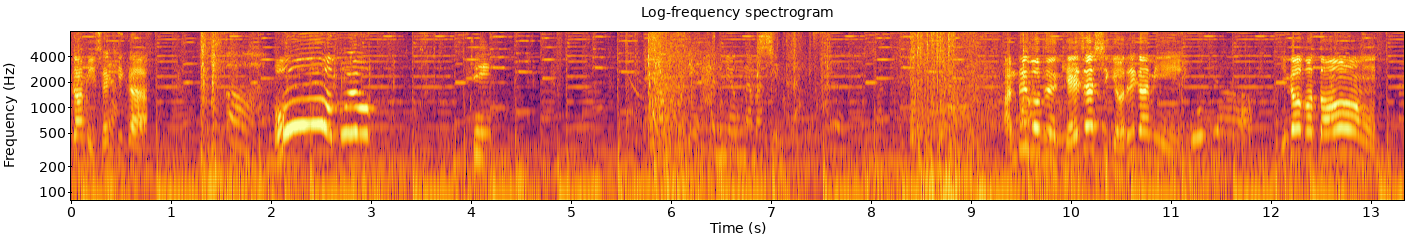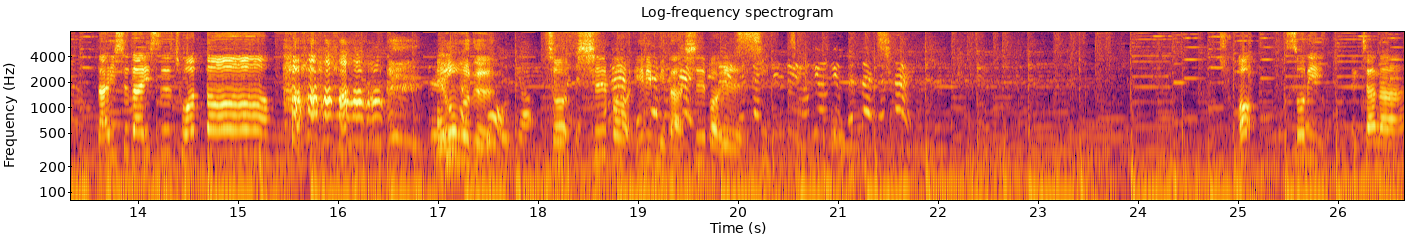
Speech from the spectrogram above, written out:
감히 이 새끼가. 오, 안 보여! 뒤 적군이 한 명 남았습니다. 안 되거든, 개자식 감히. 뭐야 이거거든. 나이스, 나이스, 좋았다. 이거거든. 어디야? 저 실버 1입니다. 실버 1. 어, 쏘리. 괜찮아.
